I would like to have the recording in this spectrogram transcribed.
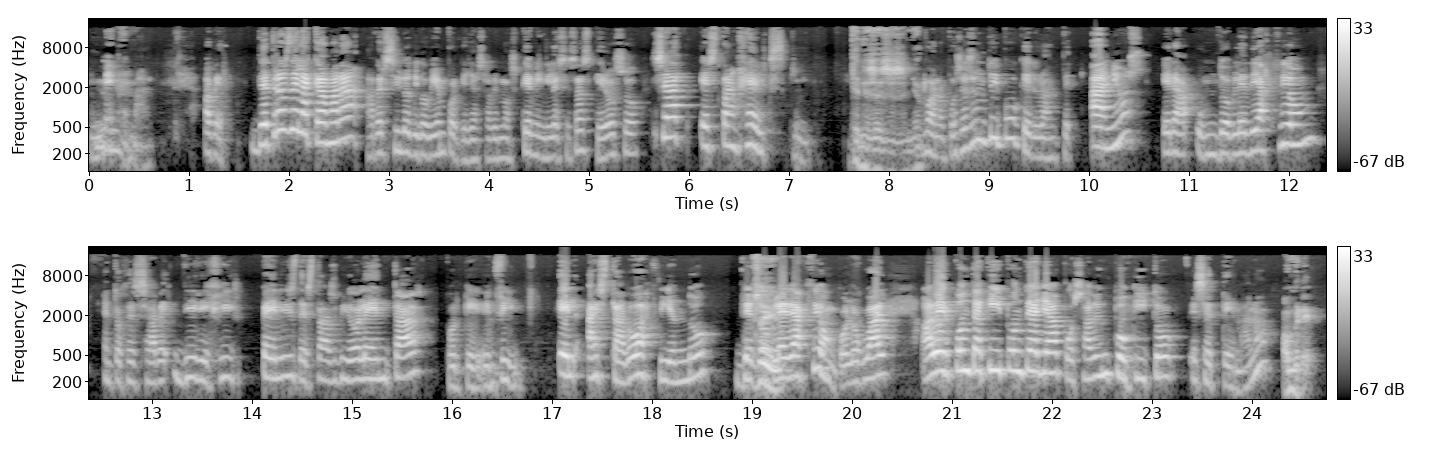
Menos mal. A ver, detrás de la cámara, a ver si lo digo bien porque ya sabemos que mi inglés es asqueroso, Chad Stahelski. ¿Quién es ese señor? Bueno, pues es un tipo que durante años era un doble de acción, entonces sabe dirigir pelis de estas violentas, porque, en fin, él ha estado haciendo de Sí. doble de acción, con lo cual, a ver, ponte aquí, ponte allá, pues sabe un poquito ese tema, ¿no? Hombre,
